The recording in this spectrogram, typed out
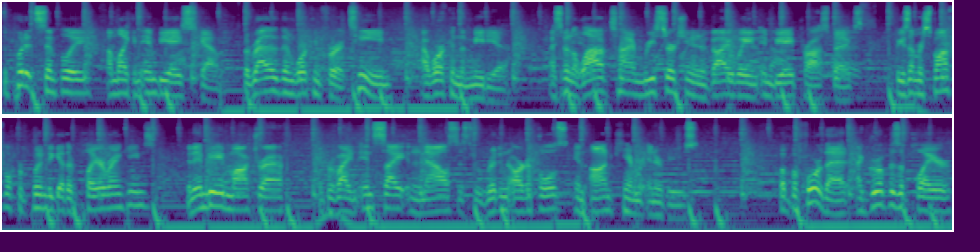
To put it simply, I'm like an NBA scout, but rather than working for a team, I work in the media. I spend a lot of time researching and evaluating NBA prospects because I'm responsible for putting together player rankings, an NBA mock draft, and providing insight and analysis through written articles and on camera interviews. But before that, I grew up as a player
